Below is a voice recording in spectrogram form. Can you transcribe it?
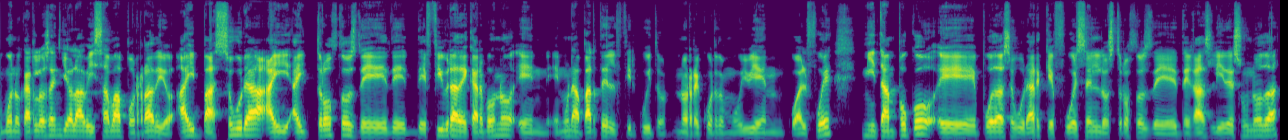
bueno, Carlos Sainz yo lo avisaba por radio. Hay basura, hay, hay trozos de, fibra de carbono en, una parte del circuito. No recuerdo muy bien cuál fue, ni tampoco puedo asegurar que fuesen los trozos de, de Gasly de su noda.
